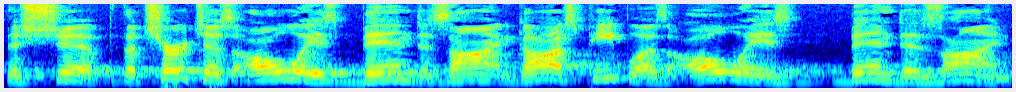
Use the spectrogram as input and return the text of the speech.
the ship, the church has always been designed, God's people has always been designed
